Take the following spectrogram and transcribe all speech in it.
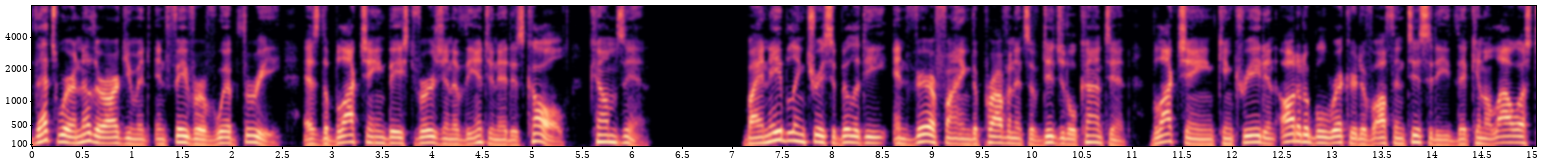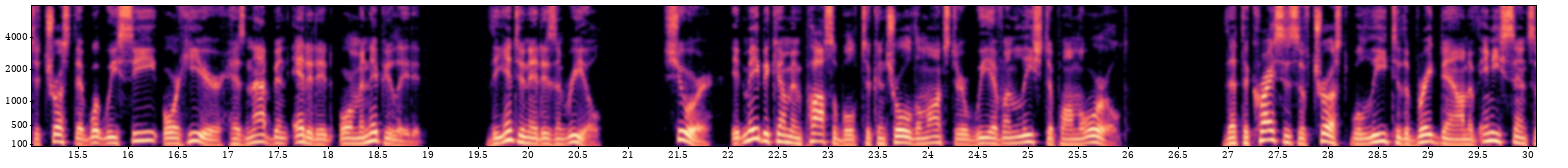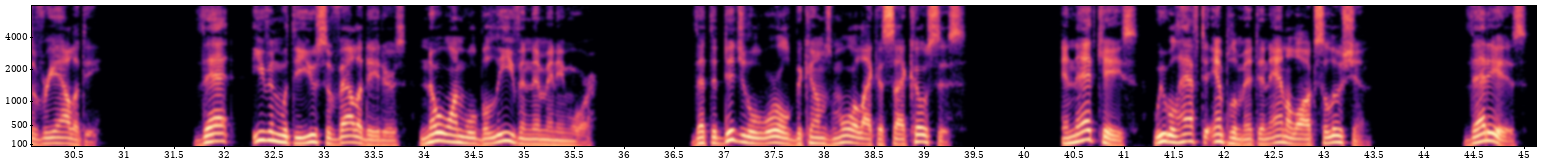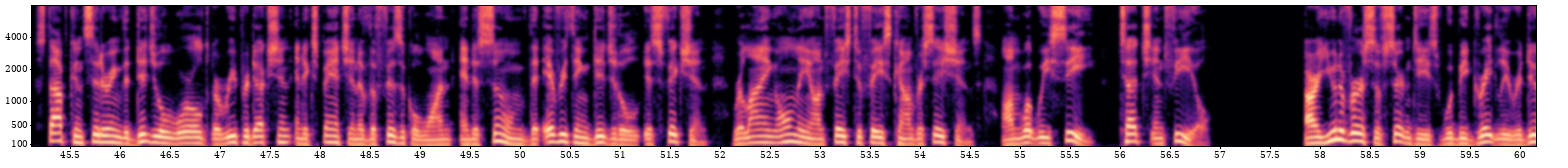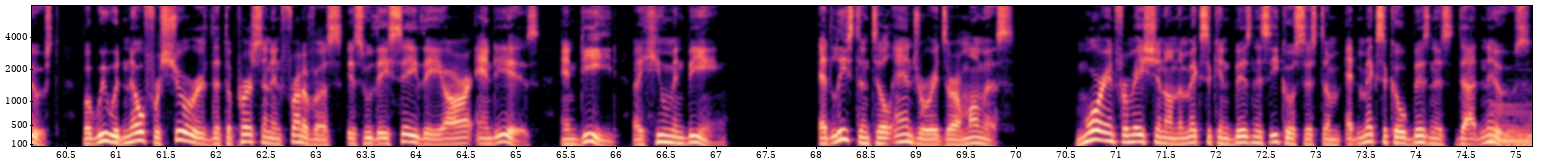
That's where another argument in favor of Web3, as the blockchain based version of the Internet is called, comes in. By enabling traceability and verifying the provenance of digital content, blockchain can create an auditable record of authenticity that can allow us to trust that what we see or hear has not been edited or manipulated. The Internet isn't real. Sure, it may become impossible to control the monster we have unleashed upon the world. That the crisis of trust will lead to the breakdown of any sense of reality. That, even with the use of validators, no one will believe in them anymore. That the digital world becomes more like a psychosis. In that case, we will have to implement an analog solution. That is, stop considering the digital world a reproduction and expansion of the physical one and assume that everything digital is fiction, relying only on face to face conversations, on what we see, touch, and feel. Our universe of certainties would be greatly reduced, but we would know for sure that the person in front of us is who they say they are and is, indeed, a human being. At least until androids are among us. More information on the Mexican business ecosystem at mexicobusiness.news.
